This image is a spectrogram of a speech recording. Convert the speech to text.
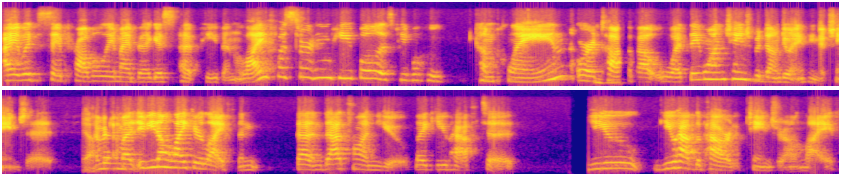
I would say probably my biggest pet peeve in life with certain people is people who complain or mm-hmm. talk about what they want to change but don't do anything to change it. Yeah. I very much if you don't like your life, then that that's on you like you have to you you have the power to change your own life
